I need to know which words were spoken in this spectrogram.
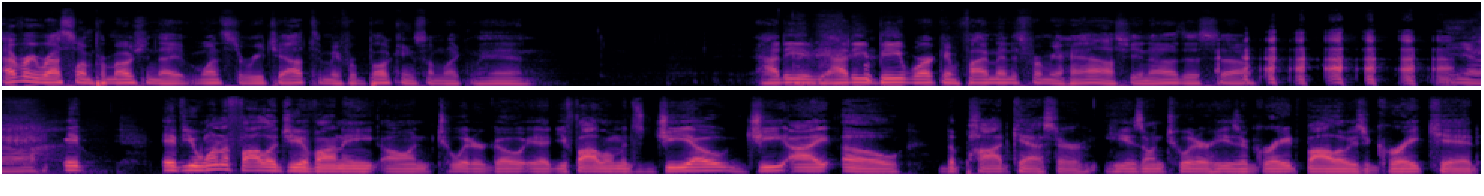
every wrestling promotion that wants to reach out to me for bookings, I'm like, man, how do you how do you beat working five minutes from your house? You know, just uh, you know, if if you want to follow Giovanni on Twitter, go ahead. You follow him. It's Gio G I O the podcaster. He is on Twitter. He's a great follow. He's a great kid.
